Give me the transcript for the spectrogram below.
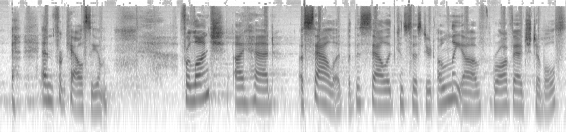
and for calcium. For lunch, I had a salad, but this salad consisted only of raw vegetables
